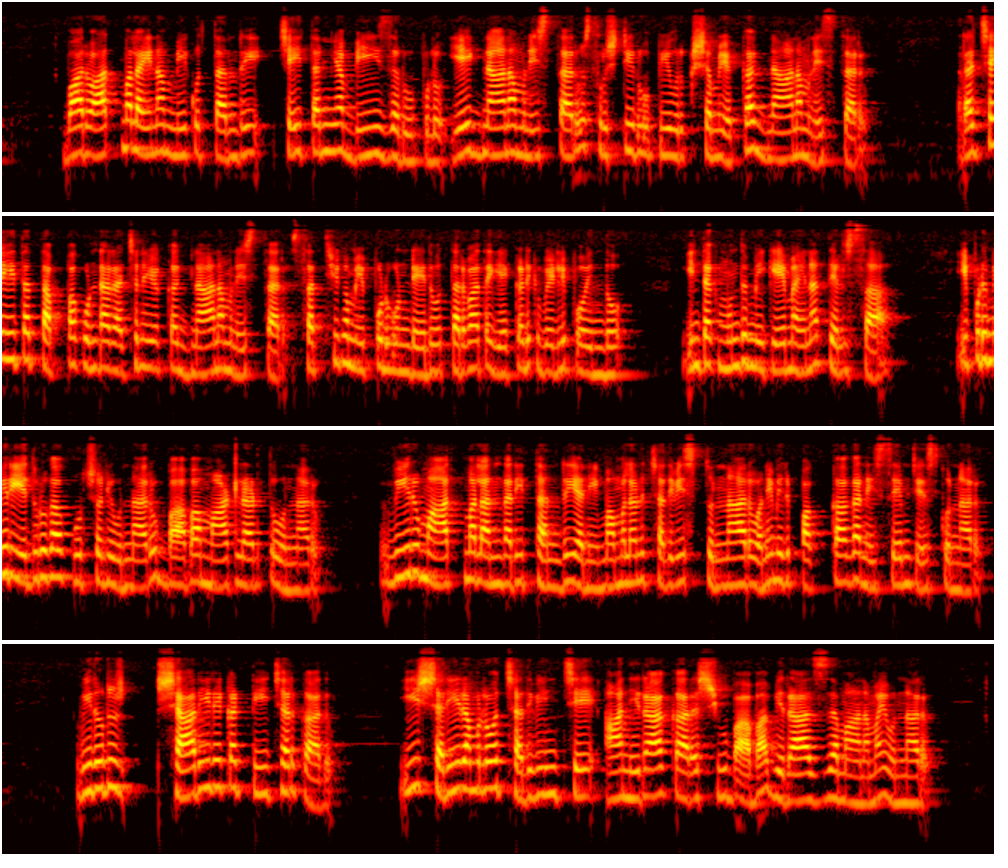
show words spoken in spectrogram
వారు ఆత్మలైన మీకు తండ్రి చైతన్య బీజ రూపులు. ఏ జ్ఞానమునిస్తారు సృష్టి రూపీ వృక్షం యొక్క జ్ఞానమునిస్తారు రచయిత తప్పకుండా రచన యొక్క జ్ఞానమునిస్తారు సత్యుగం ఎప్పుడు ఉండేదో తర్వాత ఎక్కడికి వెళ్ళిపోయిందో ఇంతకు ముందు మీకేమైనా తెలుసా? ఇప్పుడు మీరు ఎదురుగా కూర్చొని ఉన్నారు బాబా మాట్లాడుతూ ఉన్నారు. వీరు మా ఆత్మలందరి తండ్రి అని మమ్మలను చదివిస్తున్నారు అని మీరు పక్కాగా నిశ్చయం చేసుకున్నారు. వీరు శారీరక టీచర్ కాదు. ఈ శరీరంలో చదివించే ఆ నిరాకార శివబాబా విరాజమానమై ఉన్నారు.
